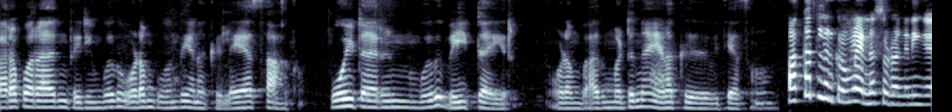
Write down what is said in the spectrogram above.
வரப்போகிறாருன்னு தெரியும்போது உடம்பு வந்து எனக்கு லேசாக ஆகும் போயிட்டாருன்னும் போது வெயிட் ஆயிரும். உடம்பு. அது மட்டும்தான் எனக்கு வித்தியாசம். பக்கத்துல இருக்கிறவங்க என்ன சொல்றாங்க? நீங்க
